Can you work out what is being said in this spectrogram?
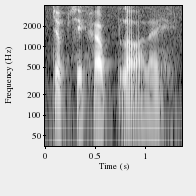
จบสิครับรออะไร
